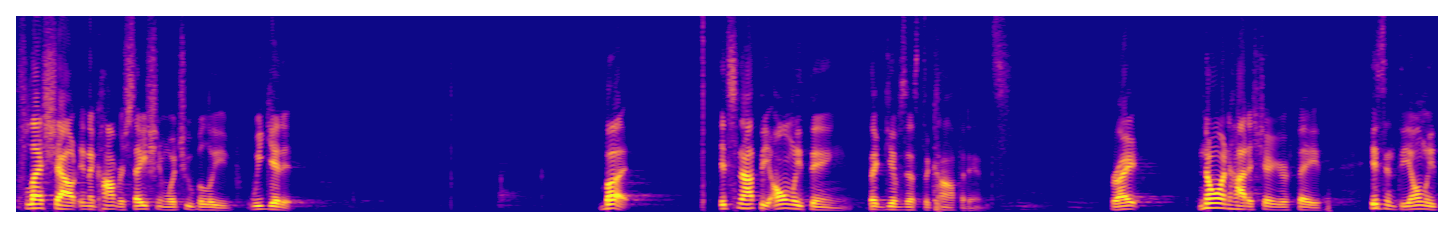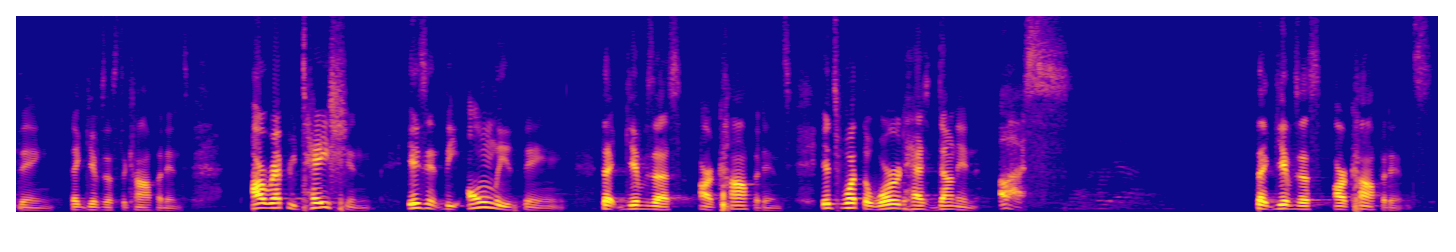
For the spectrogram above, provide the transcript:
flesh out in a conversation what you believe. We get it. But it's not the only thing that gives us the confidence, right? Knowing how to share your faith isn't the only thing that gives us the confidence. Our reputation isn't the only thing that gives us our confidence. It's what the word has done in us that gives us our confidence.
